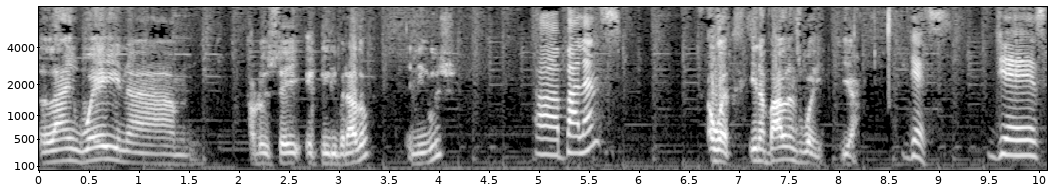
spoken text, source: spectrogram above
line way in a how do you say equilibrado in english? Uh, balance. oh well in a balanced way yeah. Yes. Yes,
